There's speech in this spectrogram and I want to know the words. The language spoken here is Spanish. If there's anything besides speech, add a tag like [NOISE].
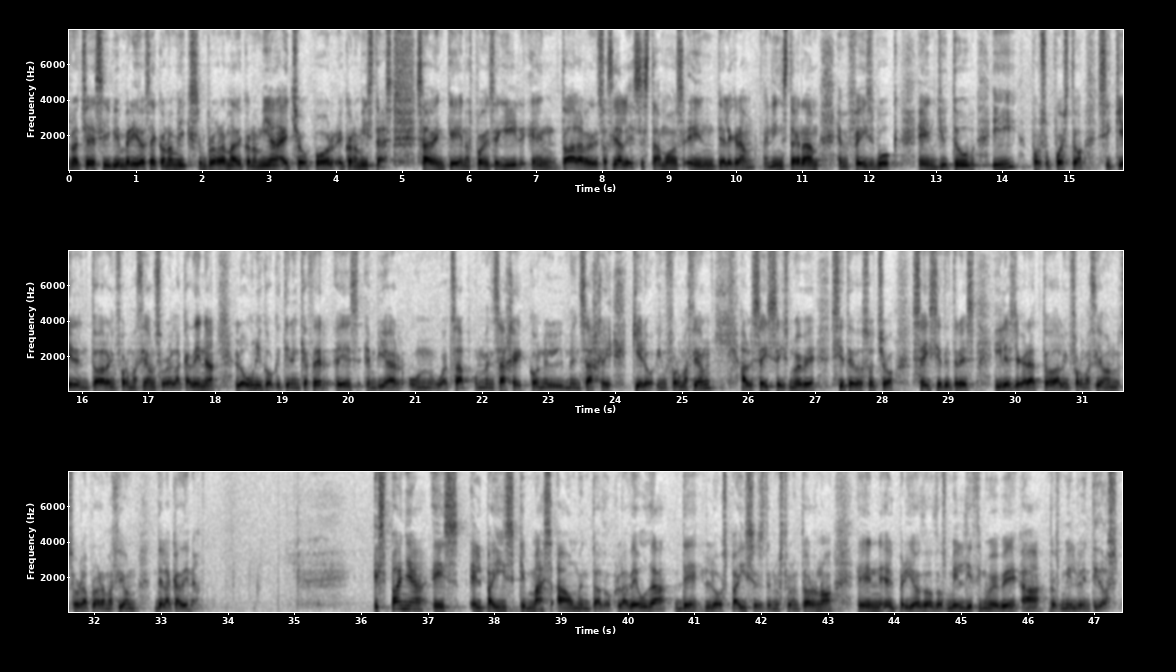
buenas noches y bienvenidos a Economics, un programa de economía hecho por economistas. Saben que nos pueden seguir en todas las redes sociales. Estamos en Telegram, en Instagram, en Facebook, en YouTube y por supuesto, si quieren toda la información sobre la cadena, lo único que tienen que hacer es enviar un WhatsApp, un mensaje con el mensaje quiero información al 669-728-673 y les llegará toda la información sobre la programación de la cadena. España es el país que más ha aumentado la deuda de los países de nuestro entorno en el periodo 2019 a 2022.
